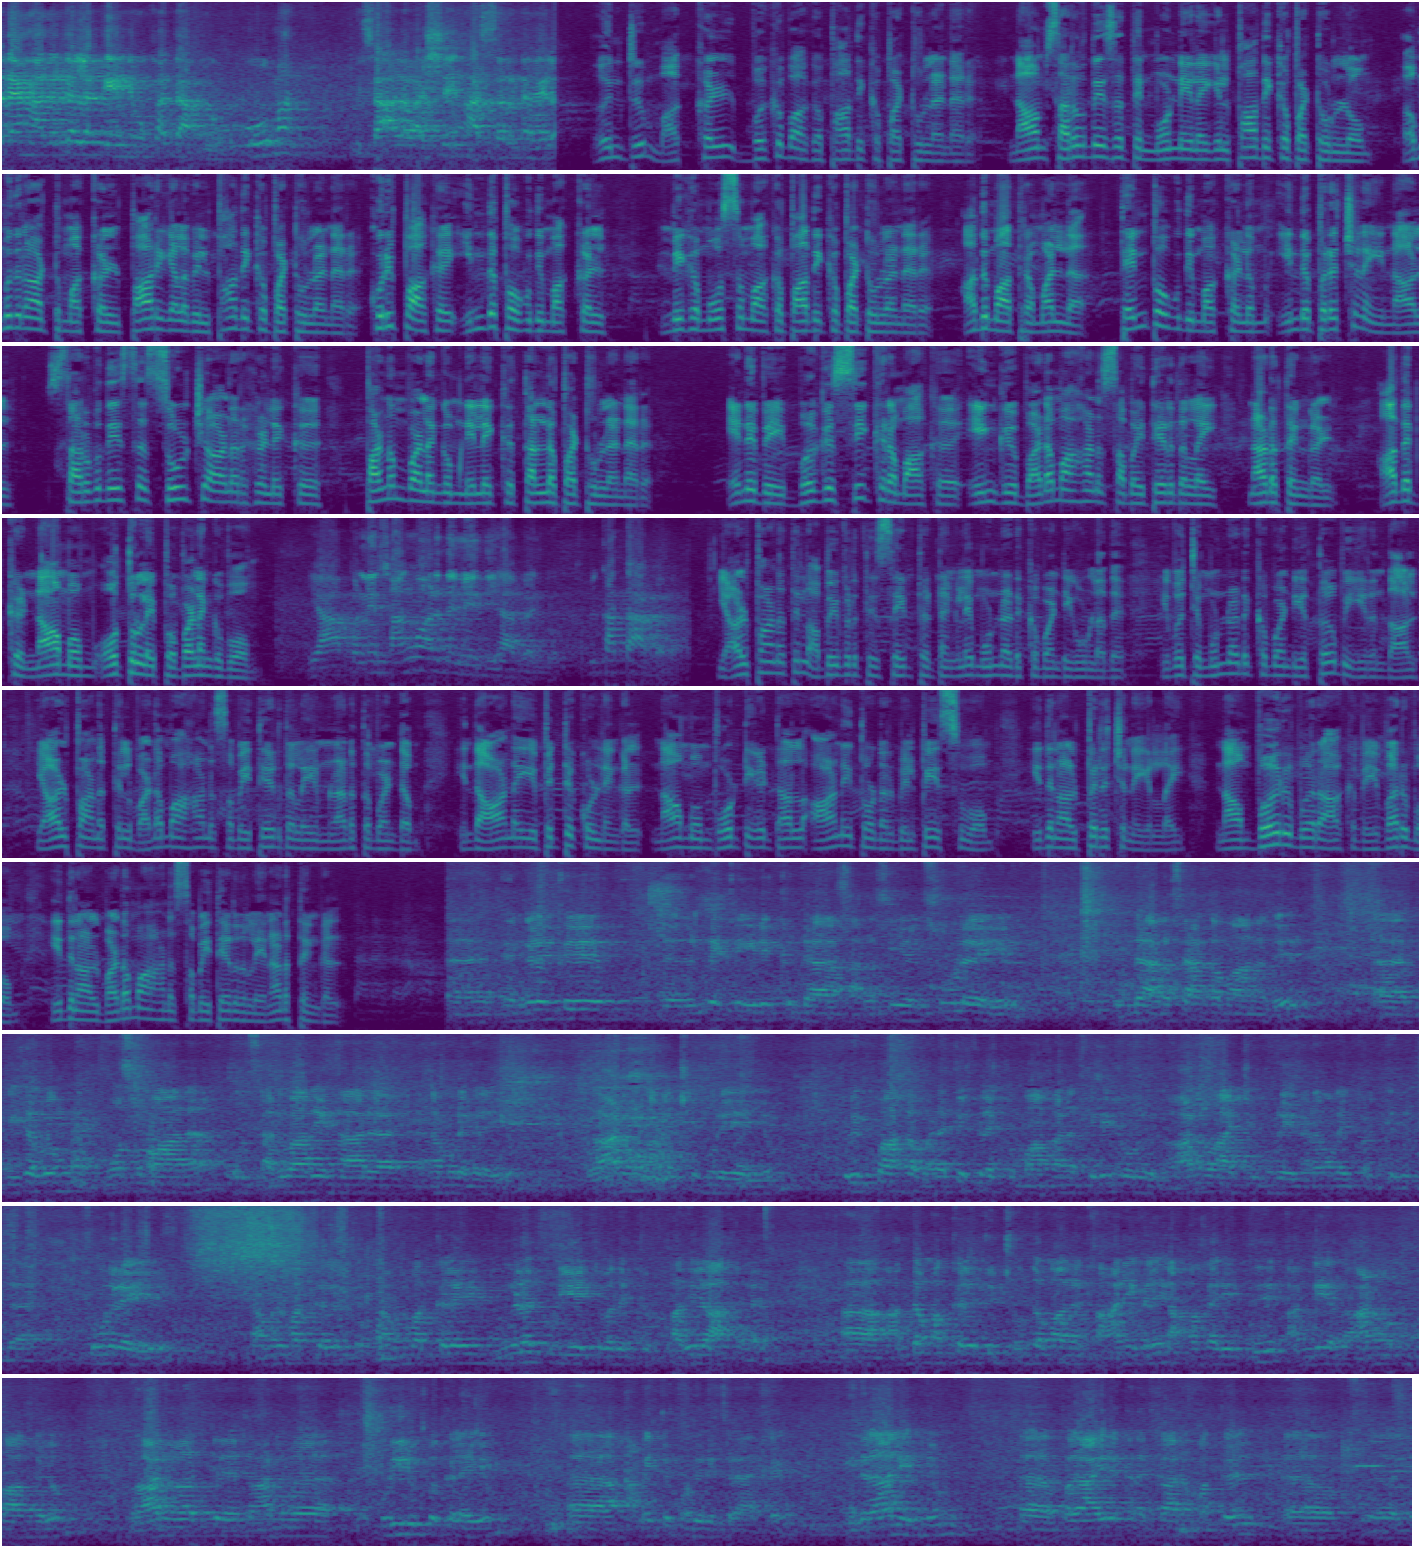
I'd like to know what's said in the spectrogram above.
දැන් අද කල්ලා තියෙන්නේ මොකද අපි ඔක්කොම විශාල වශයෙන් අසරණ වෙලා இன்று மக்கள் வெகுவாக பாதிக்கப்பட்டுள்ளனர் நாம் சர்வதேசத்தின் முன்னிலையில் பாதிக்கப்பட்டுள்ளோம் எமது நாட்டு மக்கள் பாரிய அளவில் பாதிக்கப்பட்டுள்ளனர் குறிப்பாக இந்த பகுதி மக்கள் மிக மோசமாக பாதிக்கப்பட்டுள்ளனர் அது மாத்திரமல்ல தென்பகுதி மக்களும் இந்த பிரச்சனையினால் சர்வதேச சூழ்ச்சியாளர்களுக்கு பணம் வழங்கும் நிலைக்கு தள்ளப்பட்டுள்ளனர் எனவே வெகு சீக்கிரமாக இங்கு வடமாகாண சபை தேர்தலை நடத்துங்கள் அதற்கு நாமும் ஒத்துழைப்பு வழங்குவோம். யாழ்ப்பாணத்தில் அபிவிருத்தி செயற்திட்டங்களை முன்னெடுக்க வேண்டியுள்ளது இவற்றை முன்னெடுக்க வேண்டிய தேவை இருந்தால் யாழ்ப்பாணத்தில் வடமாகாண சபை தேர்தலையும் நடத்த வேண்டும். இந்த ஆணையை பெற்றுக்கொள்ளுங்கள் நாமும் போட்டியிட்டால் ஆணை தொடர்பில் பேசுவோம். இதனால் பிரச்சனை இல்லை. நாம் வேறு வேறாகவே வருவோம். இதனால் வடமாகாண சபை தேர்தலை நடத்துங்கள். எங்களுக்கு இருக்கின்ற அரசியல் சூழலில் இந்த அரசாங்கமானது மிகவும் மோசமான ஒரு சர்வாதிகார நடைமுறைகளையும் இராணுவ ஆட்சி முறையையும் குறிப்பாக வடக்கு கிழக்கு மாகாணத்திலே ஒரு இராணுவ ஆட்சி முறையை நடைமுறைப்படுத்துகின்ற சூழ்நிலையில் தமிழ் மக்களுக்கு தமிழ் மக்களை மீள குடியேற்றுவதற்கு பதிலாக அந்த மக்களுக்கு சொந்தமான காணிகளை அபகரித்து அங்கே இராணுவ முகாம்களும் இராணுவ இராணுவ குடியிருப்புகளையும் அமைத்துக் கொண்டிருக்கிறார்கள். இதனால் இன்னும் பல ஆயிரக்கணக்கான மக்கள்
